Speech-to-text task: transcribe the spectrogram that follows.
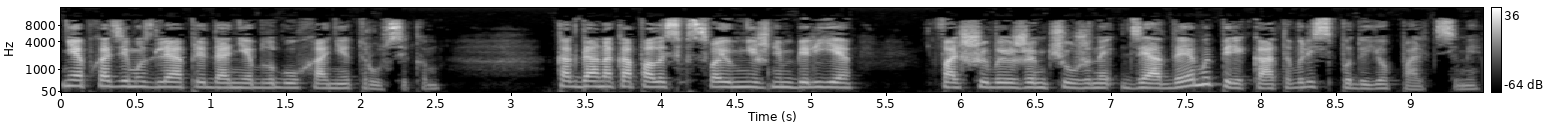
необходимых для придания благоухания трусикам. Когда она копалась в своем нижнем белье, фальшивые жемчужины диадемы перекатывались под ее пальцами.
